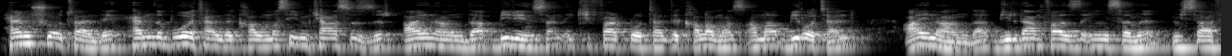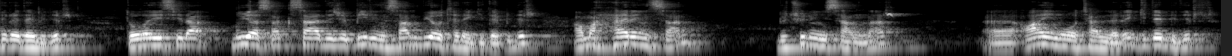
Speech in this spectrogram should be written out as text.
hem şu otelde hem de bu otelde kalması imkansızdır. Aynı anda bir insan iki farklı otelde kalamaz ama bir otel aynı anda birden fazla insanı misafir edebilir. Dolayısıyla bu yasak sadece bir insan bir otele gidebilir. Ama her insan, bütün insanlar e, aynı otellere gidebilir.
